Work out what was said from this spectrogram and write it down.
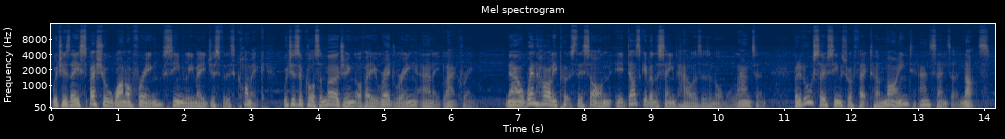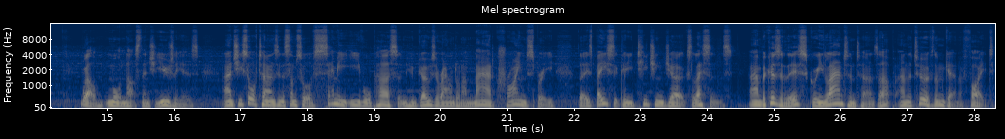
which is a special one off ring seemingly made just for this comic, which is of course a merging of a red ring and a black ring. Now, when Harley puts this on, it does give her the same powers as a normal lantern, but it also seems to affect her mind and sends her nuts. Well, more nuts than she usually is, and she sort of turns into some sort of semi evil person who goes around on a mad crime spree that is basically teaching jerks lessons. And because of this, Green Lantern turns up and the two of them get in a fight.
